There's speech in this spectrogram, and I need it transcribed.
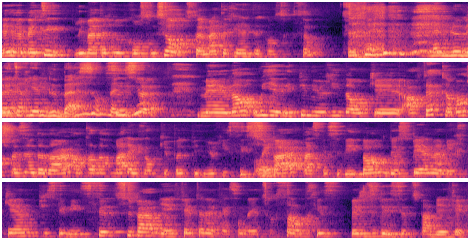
euh, ben, tu sais, les matériaux de construction, c'est un matériel de construction. Même le Mais- matériel de base, on va dire. ça. Mais non, oui, il y a des pénuries. Donc, euh, en fait, comment choisir un donneur? En temps normal, exemple, qu'il n'y a pas de pénurie, c'est super parce que c'est des banques de sperme américaines, puis c'est des sites super bien faits. T'as l'impression d'être sur Centris. Ben, je dis des sites super bien faits.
